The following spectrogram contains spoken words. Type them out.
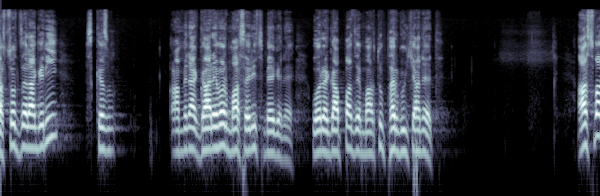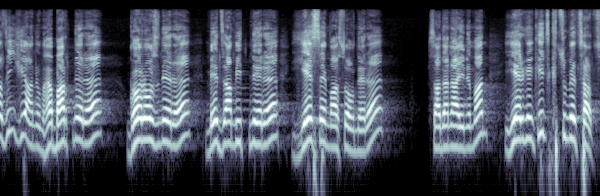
Աստծո ծրագրի սկզբ ամենակարևոր մասերից մեկն է, որը կապված է մարդու փրկության հետ։ Աստված ինչ է անում հբարտները, գորոզները, մեծամիտները, ես եմ ասողները, սատանայի նման երկնքից գցում է ցած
